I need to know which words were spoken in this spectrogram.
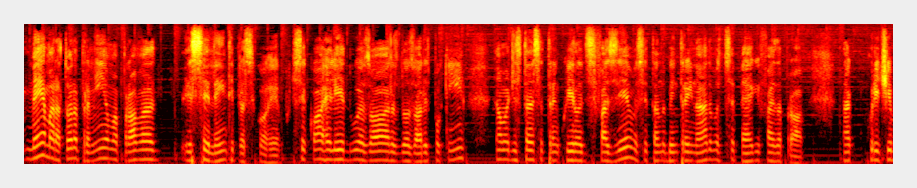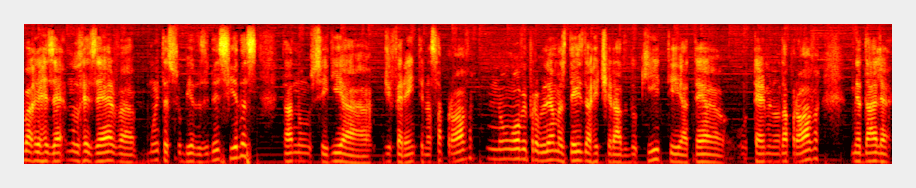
meia maratona para mim é uma prova excelente para se correr, porque você corre ali duas horas, duas horas e pouquinho, é uma distância tranquila de se fazer, você estando bem treinado, você pega e faz a prova. Curitiba nos reserva muitas subidas e descidas, tá? não seria diferente nessa prova. Não houve problemas desde a retirada do kit até o término da prova. Medalha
